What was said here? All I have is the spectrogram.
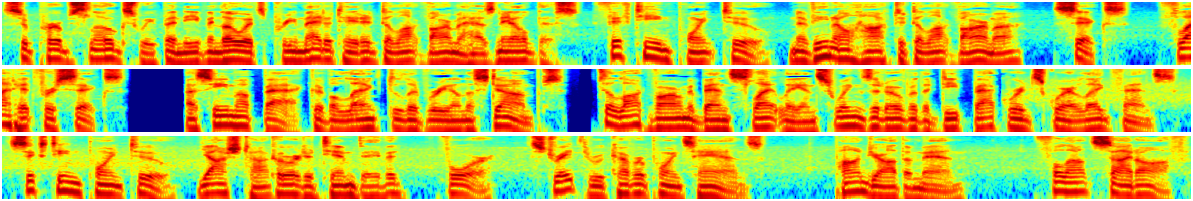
superb slog sweep and even though it's premeditated Tilak Varma has nailed this. 15.2 Naveen-ul-Haq to Tilak Varma, 6, flat hit for 6. A seam up back of a length delivery on the stumps, Tilak Varma bends slightly and swings it over the deep backward square leg fence. 16.2 Yash Thakur to Tim David, 4, straight through cover points hands. Pandya the man. Full outside off,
